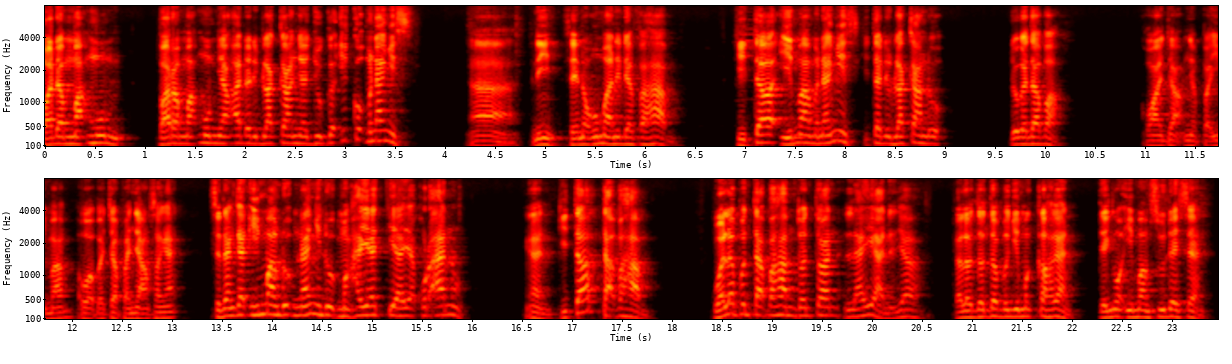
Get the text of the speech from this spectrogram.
pada makmum para makmum yang ada di belakangnya juga ikut menangis. Ha, ni Sayyidina Umar ni dia faham. Kita imam menangis, kita di belakang duk Duk kata apa? Kau ajak menyapai imam, awak baca panjang sangat. Sedangkan imam duk menangis, duk menghayati ayat Quran tu. Kan? Kita tak faham. Walaupun tak faham tuan-tuan, layan aja. Kalau tuan-tuan pergi Mekah kan, tengok imam Sudais kan,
